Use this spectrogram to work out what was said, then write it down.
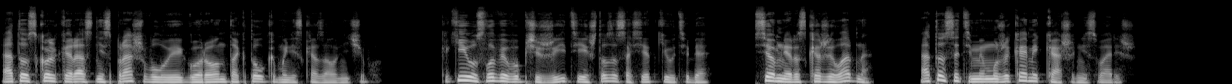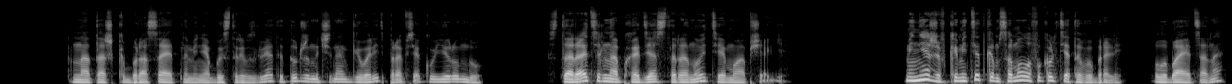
А то сколько раз не спрашивал у Егора, он так толком и не сказал ничего. Какие условия в общежитии, что за соседки у тебя? Все мне расскажи, ладно? А то с этими мужиками каши не сваришь». Наташка бросает на меня быстрый взгляд и тут же начинает говорить про всякую ерунду, старательно обходя стороной тему общаги. «Меня же в комитет комсомола факультета выбрали», — улыбается она,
